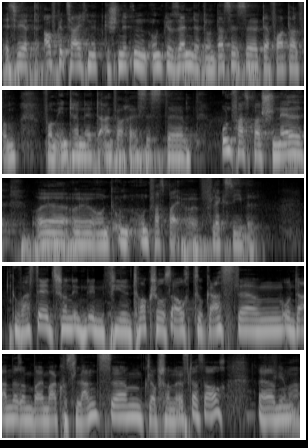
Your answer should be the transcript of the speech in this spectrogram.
es wird aufgezeichnet, geschnitten und gesendet. Und das ist der Vorteil vom, vom Internet einfach. Es ist unfassbar schnell äh, äh, und un, unfassbar äh, flexibel. Du warst ja jetzt schon in, in vielen Talkshows auch zu Gast, ähm, unter anderem bei Markus Lanz, ähm, glaube schon öfters auch. Ähm,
